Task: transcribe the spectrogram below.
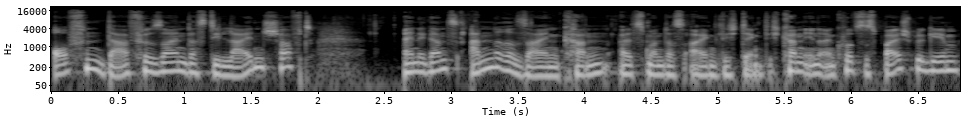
offen dafür sein, dass die Leidenschaft eine ganz andere sein kann, als man das eigentlich denkt. Ich kann Ihnen ein kurzes Beispiel geben.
